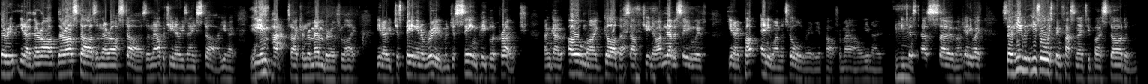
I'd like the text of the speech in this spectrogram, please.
There is, you know, there are there are stars and there are stars, and Al Pacino is a star. You know, yes. the impact I can remember of like, you know, just being in a room and just seeing people approach and go, "Oh my God, that's Al Pacino." I've never seen with, you know, but anyone at all really, apart from Al. You know, Mm. He just has so much. Anyway, so he he's always been fascinated by stardom,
